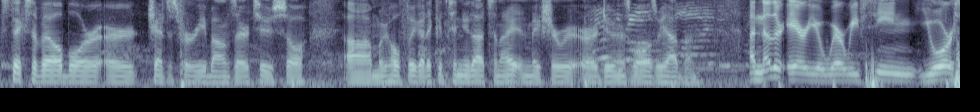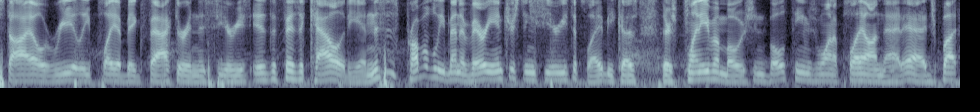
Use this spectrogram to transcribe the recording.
sticks available or, or chances for rebounds there too. So um, um, we hopefully got to continue that tonight and make sure we're doing as well as we have been. Another area where we've seen your style really play a big factor in this series is the physicality. And this has probably been a very interesting series to play because there's plenty of emotion. Both teams want to play on that edge, but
